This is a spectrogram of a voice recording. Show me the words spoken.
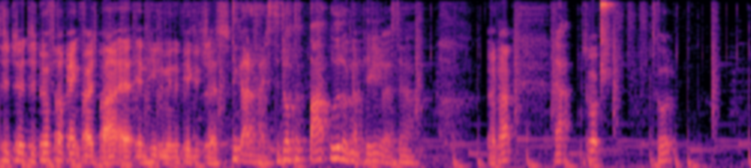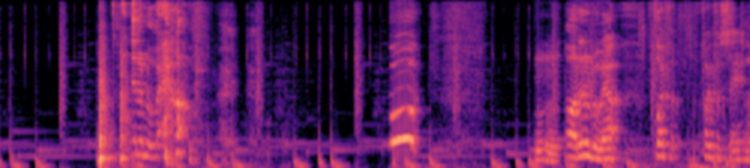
Det, det, det dufter rent faktisk bare af en helt almindelig pikkelglas. Det gør det faktisk. Det dufter bare udelukkende af pikkelglas, det her. Er du klar? Ja, Skål. skål. Den er blevet værre. Mm-mm. Åh, oh, den er blevet værre. Føj for, føj for satan.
